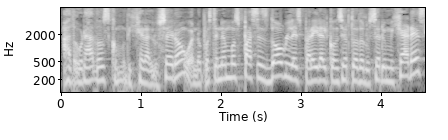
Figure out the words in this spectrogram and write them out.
adorados como dijera Lucero. Bueno, pues tenemos pases dobles para ir al concierto de Lucero y Mijares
